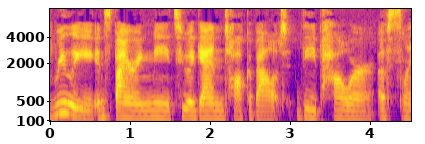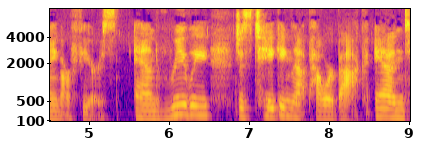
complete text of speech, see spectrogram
really inspiring me to again talk about the power of slaying our fears and really just taking that power back. And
